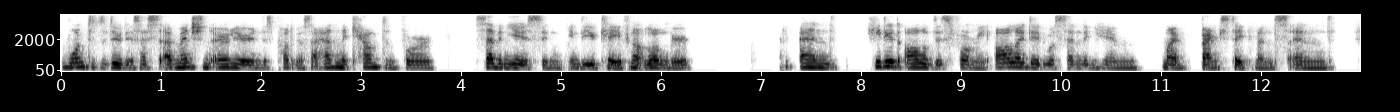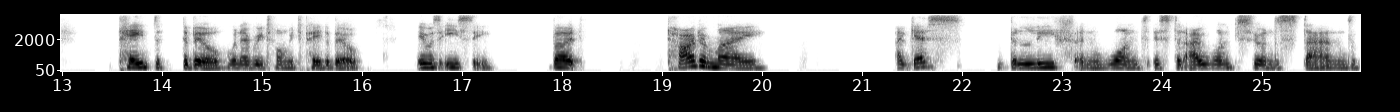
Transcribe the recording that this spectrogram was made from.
wanted to do this. I, I mentioned earlier in this podcast I had an accountant for 7 years in in the UK if not longer and he did all of this for me. All I did was sending him my bank statements and paid the bill whenever he told me to pay the bill it was easy but part of my I guess belief and want is that I want to understand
